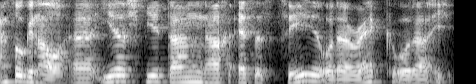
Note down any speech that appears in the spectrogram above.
ach so, genau. Äh, ihr spielt dann nach SSC oder REC oder ich,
